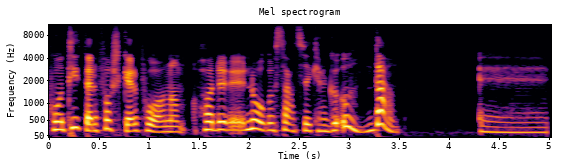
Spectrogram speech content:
Hon tittade forskare på honom. Har du någonstans vi kan gå undan? Eh,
